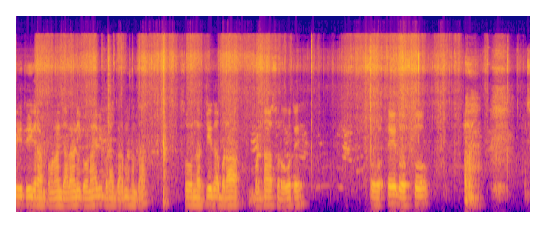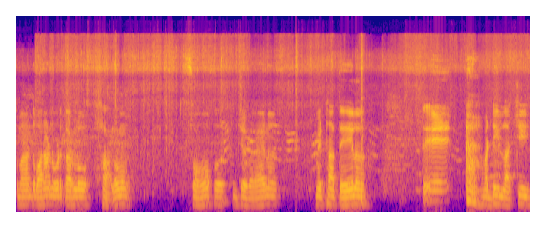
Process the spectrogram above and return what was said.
20 30 ਗ੍ਰਾਮ ਪਾਉਣਾ, ਜ਼ਿਆਦਾ ਨਹੀਂ ਪਾਉਣਾ, ਇਹ ਵੀ ਬੜਾ ਗਰਮ ਹੁੰਦਾ। ਸੋ એનર્ਜੀ ਦਾ ਬੜਾ ਵੱਡਾ ਸਰੋਤ ਹੈ ਸੋ ਇਹ ਦੋਸਤੋ, ਸਮਾਨ ਦੁਬਾਰਾ ਨੋਟ ਕਰ ਲਓ। ਹਾਲੋਂ ਸੌਂਫ ਜਵੈਨ ਮਿੱਠਾ ਤੇਲ ਤੇ ਵੱਡੀ ਇਲਾਚੀ।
